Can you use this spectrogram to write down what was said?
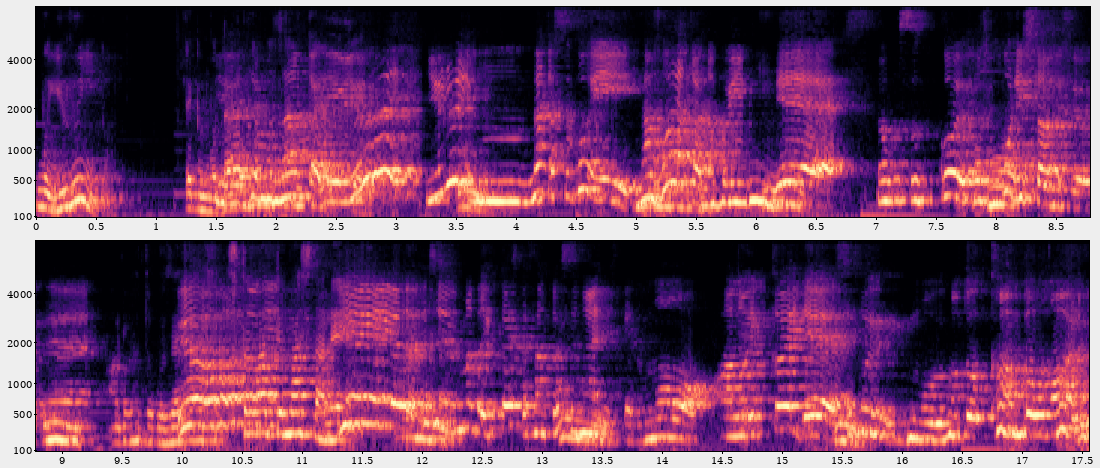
うもう緩いの。だけどもういや誰でもなんかゆるい、ゆるい、ううん、なんかすごい和やかな雰囲気で、なんかすっごいほっこりしたんですよね。うん。ありがとうございます。伝わってましたいやいね。やいや、私まだ1回しか参加してないんですけども、あの1回ですごいもう本当感動もあ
